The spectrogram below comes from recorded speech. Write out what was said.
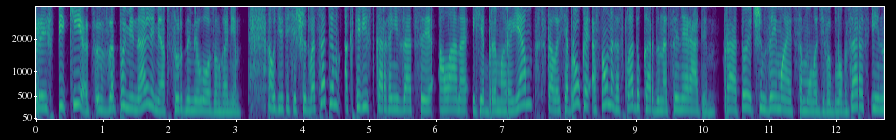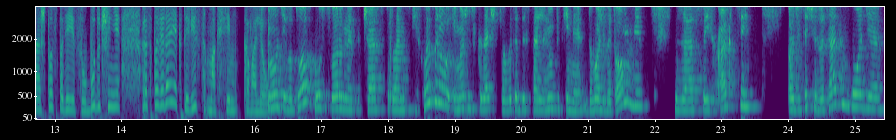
рэйф пікет з запамінальнымі абсурднымі лозунгамі. А ў 2020 актывістка арганізацыі Алана Гебрэмарыям стала сяброўкай асноўнага складу каардынацыйнай рады. Пра тое, чым займаецца моладзевы блок зараз і на што спадзяецца ў будучыні распавядае актывіст Макссім кавалёў моладзевы блок быў створаны падчас парламенцкіх выбараў і можна сказаць што вы тады сталі ну такімі даволі вядомымі за сваіх акцый 2020 годзе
